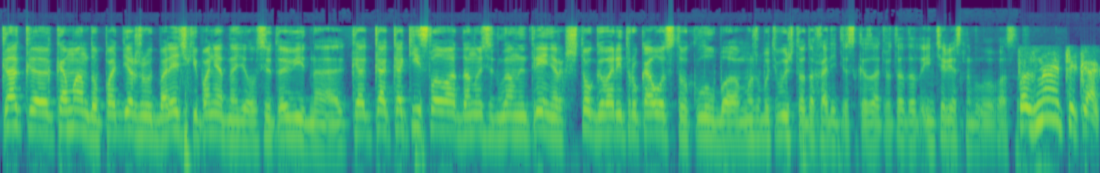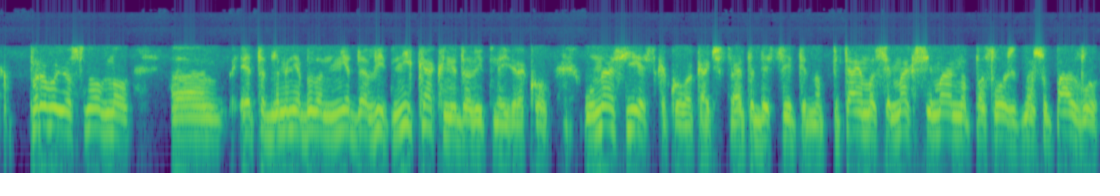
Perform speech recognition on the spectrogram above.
Как э, команду поддерживают болельщики, понятное дело, все это видно. Как, как, какие слова доносит главный тренер, что говорит руководство клуба? Может быть, вы что-то хотите сказать? Вот это интересно было бы вас. Вы знаете как? Первую основную это для меня было не давить, никак не давить на игроков. У нас есть какого качества, это действительно. Пытаемся максимально посложить нашу пазлу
